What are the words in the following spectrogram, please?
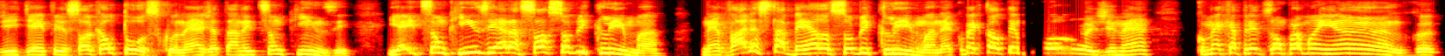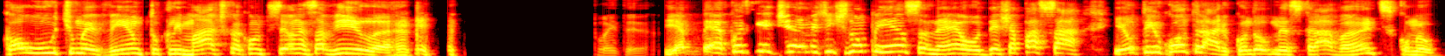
de, de RPG que é o Tosco, né? Já tá na edição 15. E a edição 15 era só sobre clima, né? Várias tabelas sobre clima, né? Como é que tá o tempo hoje, né? Como é que é a previsão para amanhã? Qual o último evento climático que aconteceu nessa vila? E é, é coisa que a gente, geralmente a gente não pensa, né? Ou deixa passar. Eu tenho o contrário. Quando eu mestrava antes, como eu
